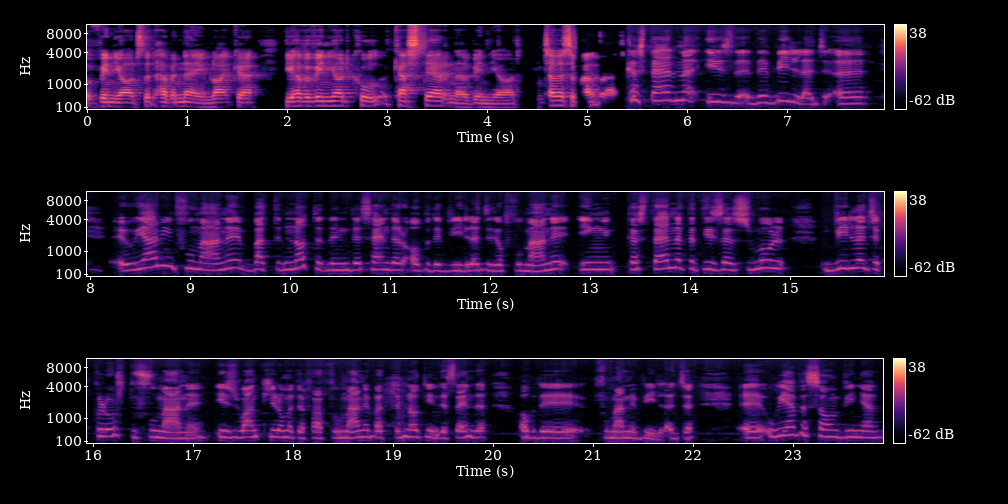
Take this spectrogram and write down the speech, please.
of vineyards that have a name? Like uh, you have a vineyard called Casterna Vineyard. Tell us about that. Casterna is the, the village. Uh, we are in Fumane, but not in the center of the village of Fumane. In Casterna, that is a small village close to Fumane, is one kilometer from Fumane, but not in the center of the Fumane village. Uh, we have some vineyard.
